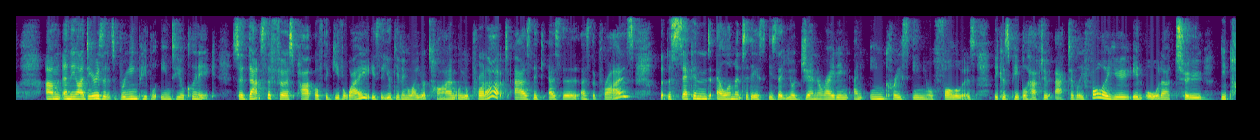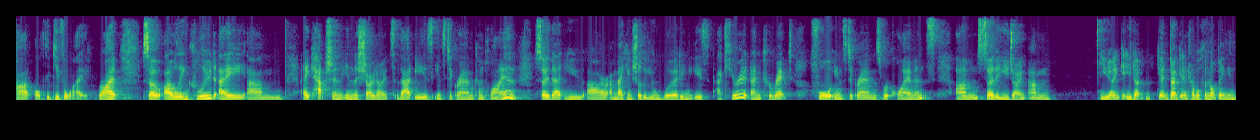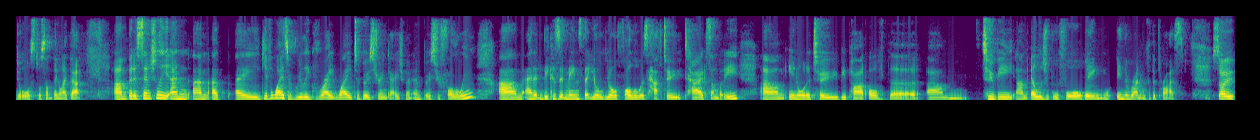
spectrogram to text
Um, and the idea is that it's bringing people into your clinic. So that's the first part of the giveaway is that you're giving away your time or your product as the as the as the prize. But the second element to this is that you're generating an increase in your followers because people have to actively follow you in order to be part of the giveaway, right? So I will include a um, a caption in the show notes that is Instagram compliant, so that you are making sure that your wording is accurate and correct for Instagram's requirements, um, so that you don't um, you don't get you don't get don't get in trouble for not being endorsed or something like that. Um, but essentially, and um, a, a, giveaway is a really great way to boost your engagement and boost your following, um, and it, because it means that your your followers have to tag somebody um, in order to be part of the um, to be um, eligible for being in the running for the prize. So,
